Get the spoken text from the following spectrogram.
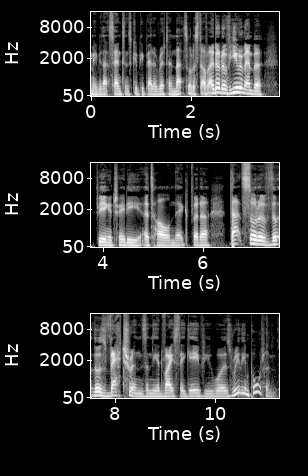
maybe that sentence could be better written, that sort of stuff. I don't know if you remember being a trainee at all, Nick, but uh, that sort of th- those veterans and the advice they gave you was really important.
